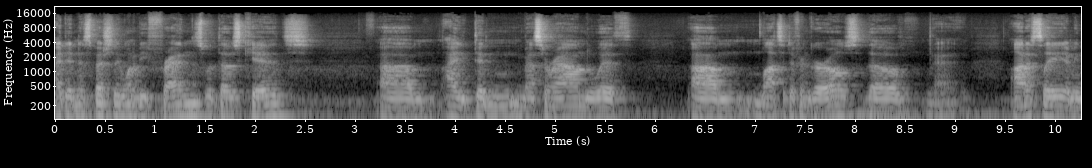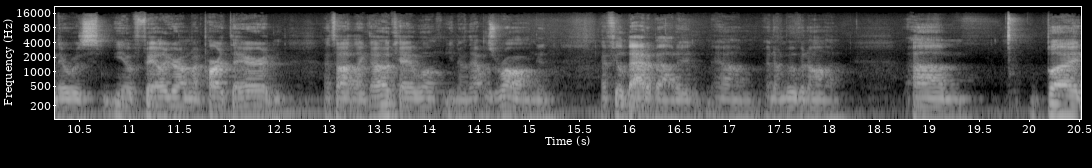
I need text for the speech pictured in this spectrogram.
I didn't especially want to be friends with those kids. Um, I didn't mess around with um, lots of different girls, though. Uh, honestly, I mean, there was you know failure on my part there, and I thought like, oh, okay, well, you know, that was wrong, and I feel bad about it, um, and I'm moving on. Um, but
